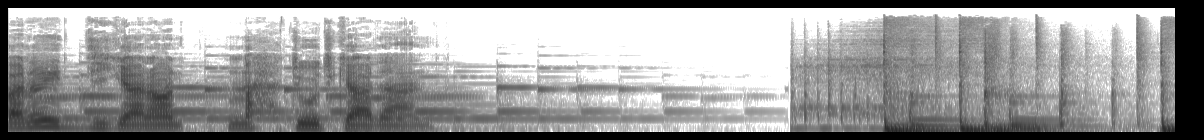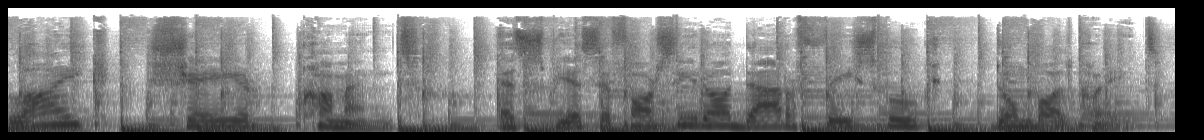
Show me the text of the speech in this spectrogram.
برای دیگران محدود کردند. like، share، comment اسپیس فارسی را در فیسبوک دنبال کنید.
